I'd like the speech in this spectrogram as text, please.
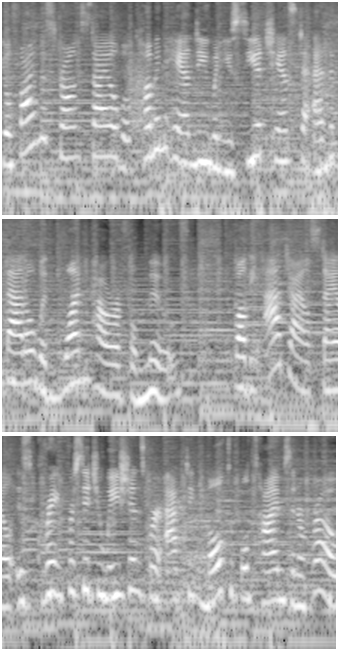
You'll find the Strong style will come in handy when you see a chance to end a battle with one powerful move, while the Agile style is great for situations where acting multiple times in a row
